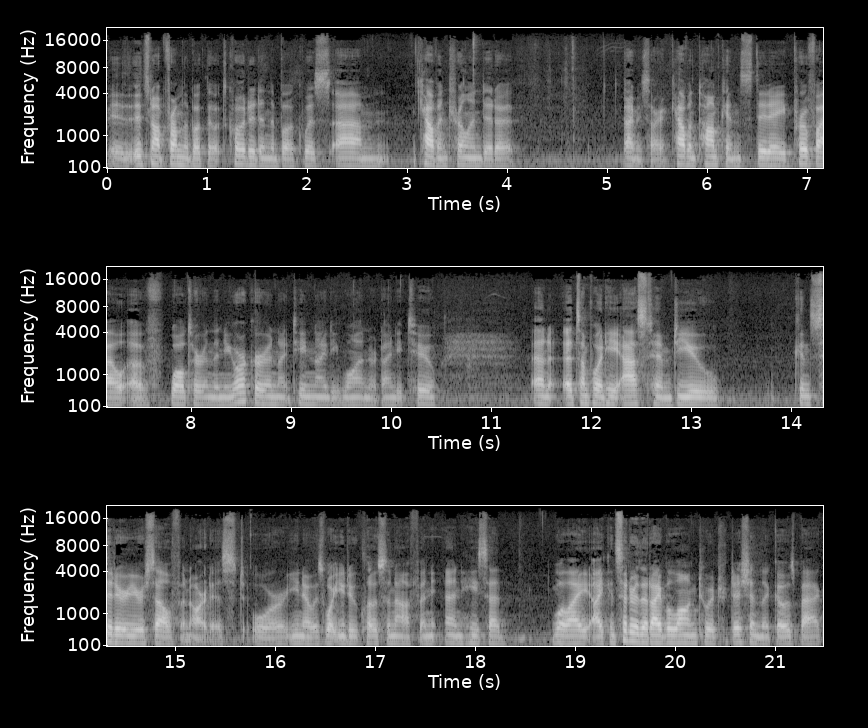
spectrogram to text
it's not from the book though it's quoted in the book was um, Calvin Trillin did a I mean sorry Calvin Tomkins did a profile of Walter in the New Yorker in 1991 or 92 and at some point he asked him do you consider yourself an artist or you know is what you do close enough and, and he said well I, I consider that I belong to a tradition that goes back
